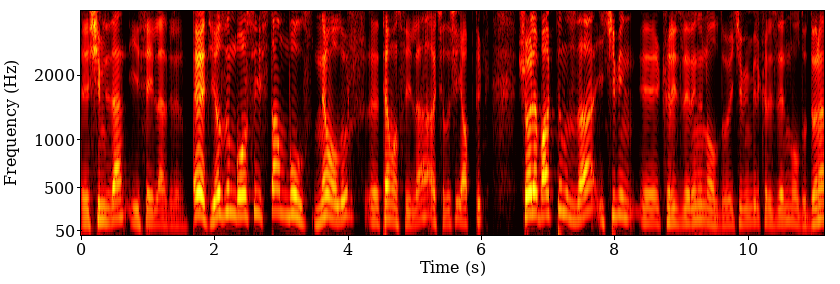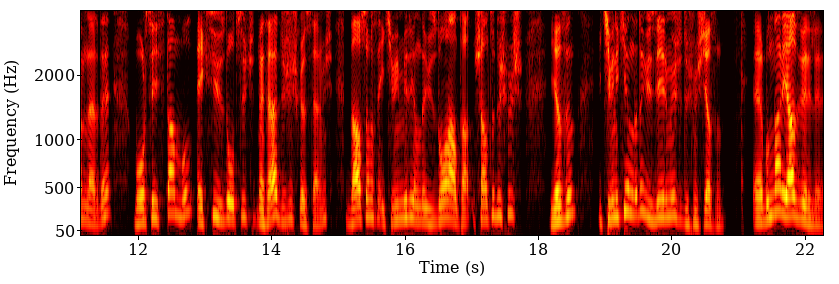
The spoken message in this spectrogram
E, şimdiden iyi seyirler dilerim. Evet yazın Borsa İstanbul ne olur e, temasıyla açılışı yaptık. Şöyle baktığımızda 2000 e, krizlerinin olduğu, 2001 krizlerinin olduğu dönemlerde Borsa İstanbul eksi %33 mesela düşüş göstermiş. Daha sonrasında 2001 yılında %16-66 düşmüş yazın. 2002 yılında da %23 düşmüş yazın. E, Bunlar yaz verileri.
